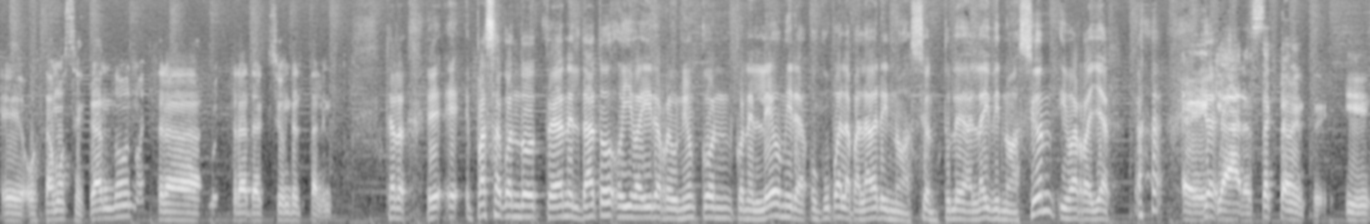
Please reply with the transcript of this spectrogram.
eh, o estamos secando nuestra, nuestra atracción del talento. Claro, eh, eh, pasa cuando te dan el dato, hoy va a ir a reunión con, con, el Leo, mira, ocupa la palabra innovación. Tú le das like de innovación y va a rayar. Eh, claro, exactamente. Y,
